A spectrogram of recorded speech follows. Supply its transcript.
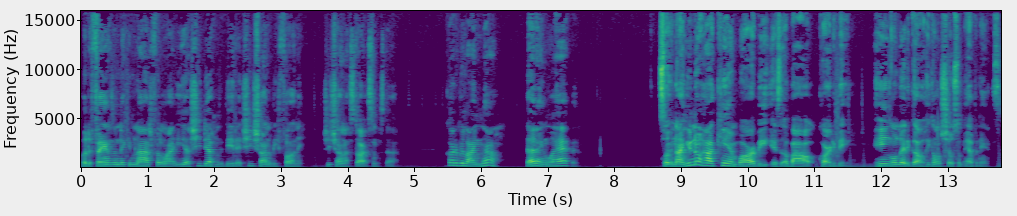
But the fans of Nicki Minaj feel like, yeah, she definitely did it. She's trying to be funny. She's trying to start some stuff. Cardi be like, no, that ain't what happened. So now you know how Ken Barbie is about Cardi B. He ain't gonna let it go. He gonna show some evidence.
